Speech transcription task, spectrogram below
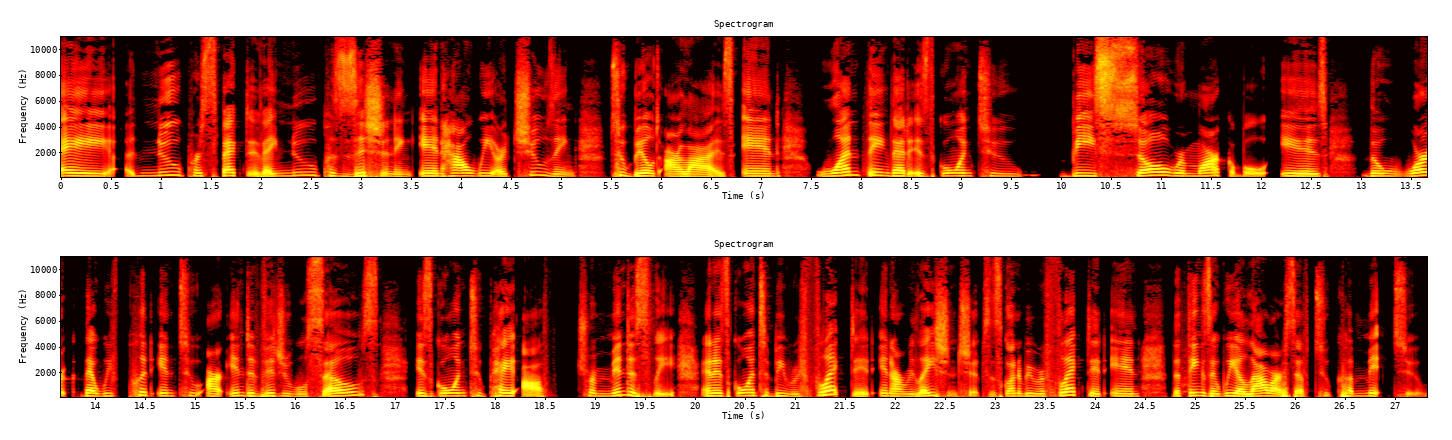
a new perspective, a new positioning in how we are choosing to build our lives. And one thing that is going to be so remarkable is the work that we've put into our individual selves is going to pay off tremendously and it's going to be reflected in our relationships. It's going to be reflected in the things that we allow ourselves to commit to.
